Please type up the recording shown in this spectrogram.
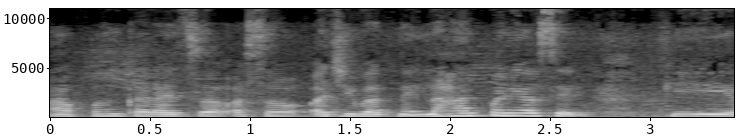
आपण करायचं असं अजिबात नाही. लहानपणी असेल की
